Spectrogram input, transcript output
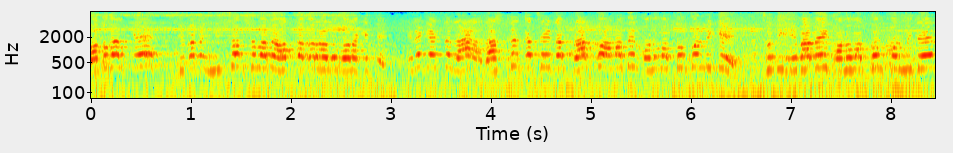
গতকালকে যেভাবে নৃশংসভাবে হত্যা করা হলো গলা কেটে এটা কি একটা রাষ্ট্রের কাছে এটা প্রাপ্য আমাদের গণমাধ্যম কর্মীকে? যদি এভাবেই গণমাধ্যম কর্মীদের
